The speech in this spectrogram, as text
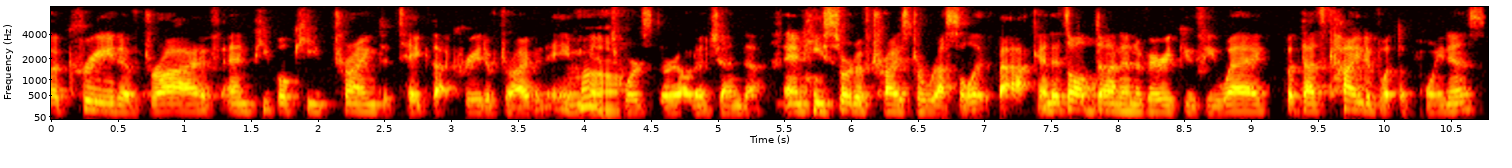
a creative drive and people keep trying to take that creative drive and aim huh. it towards their own agenda and he sort of tries to wrestle it back and it's all done in a very goofy way but that's kind of what the point is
